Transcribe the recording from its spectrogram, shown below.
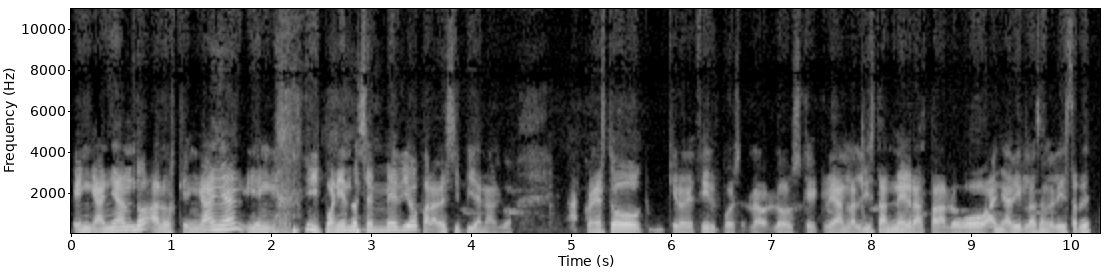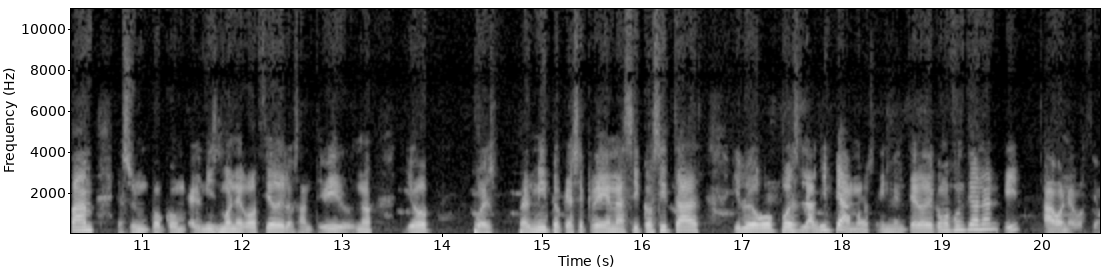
engañando a los que engañan y, y poniéndose en medio para ver si pillan algo. Con esto quiero decir, pues los que crean las listas negras para luego añadirlas en las listas de spam, es un poco el mismo negocio de los antivirus, ¿no? Yo pues permito que se creen así cositas y luego pues las limpiamos y me entero de cómo funcionan y hago negocio.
